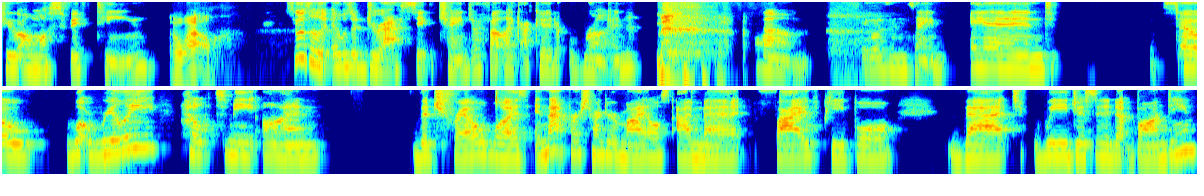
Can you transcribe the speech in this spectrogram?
to almost 15. oh wow So it was a, it was a drastic change. I felt like I could run. Um, it was insane. And so, what really helped me on the trail was in that first 100 miles, I met five people that we just ended up bonding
